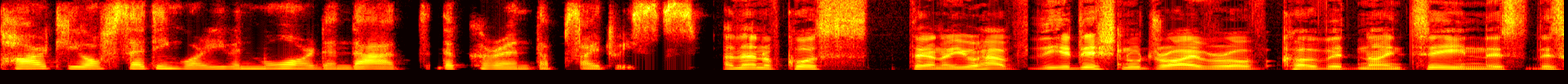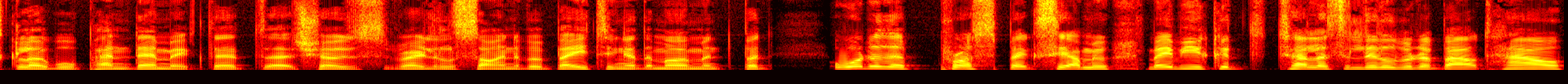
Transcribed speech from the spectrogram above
partly offsetting or even more than that the current upside risks and then of course then you have the additional driver of COVID 19, this, this global pandemic that uh, shows very little sign of abating at the moment. But what are the prospects here? I mean, maybe you could tell us a little bit about how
